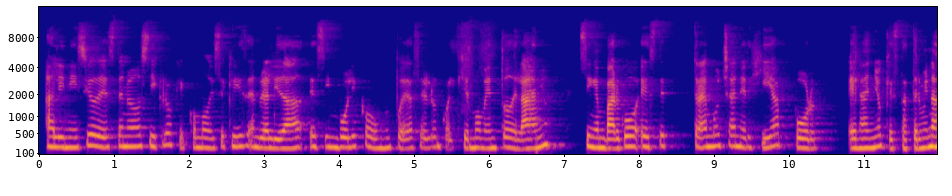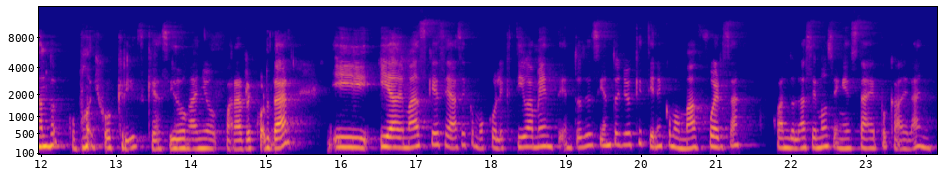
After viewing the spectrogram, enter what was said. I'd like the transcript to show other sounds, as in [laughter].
al inicio de este nuevo ciclo, que como dice Cris, en realidad es simbólico, uno puede hacerlo en cualquier momento del año. Sin embargo, este trae mucha energía por el año que está terminando, [laughs] como dijo Cris, que ha sido un año para recordar, y, y además que se hace como colectivamente. Entonces siento yo que tiene como más fuerza cuando lo hacemos en esta época del año.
